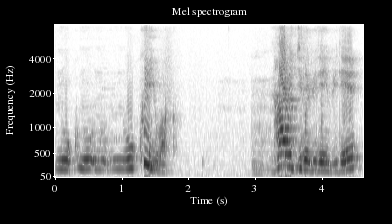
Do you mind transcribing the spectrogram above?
ni- ukwiyubaka. Ntabigire birebire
